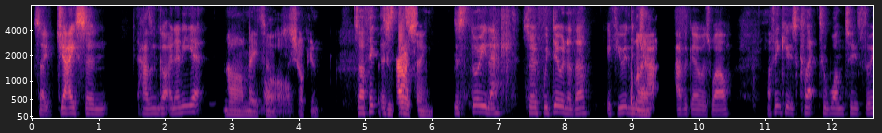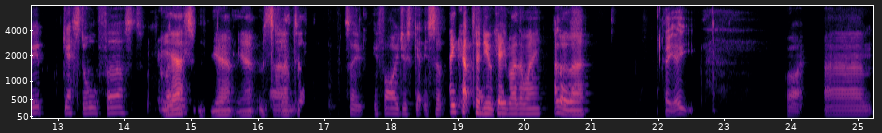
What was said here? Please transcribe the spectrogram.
so Jason hasn't gotten any yet. Oh, me too. Oh. shocking. So I think there's, there's, embarrassing. there's three left. So if we do another, if you're in the Come on. chat, have a go as well. I think it was collector one, two, three. Guessed all first. correctly. Yes, yeah, yeah. Mr. Um, Collector. So if I just get this up, Hey, Captain UK, by the way. Hello there. Hey, hey. right. Um,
